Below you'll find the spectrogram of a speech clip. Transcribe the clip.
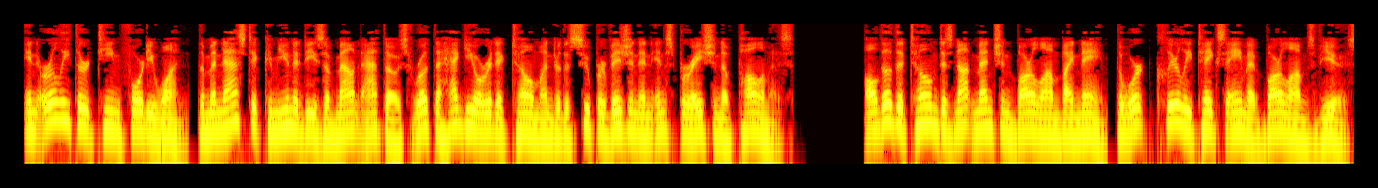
In early 1341, the monastic communities of Mount Athos wrote the Hagioritic tome under the supervision and inspiration of Palamas. Although the tome does not mention Barlaam by name, the work clearly takes aim at Barlaam's views.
